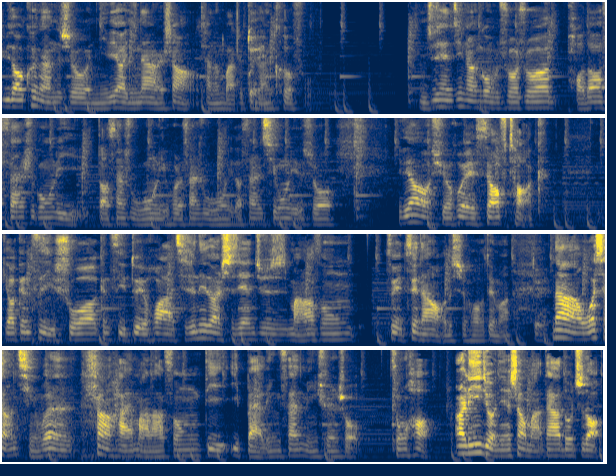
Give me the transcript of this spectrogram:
遇到困难的时候，你一定要迎难而上，才能把这困难克服。你之前经常跟我们说，说跑到三十公里到三十五公里，或者三十五公里到三十七公里的时候，一定要学会 self talk。要跟自己说，跟自己对话。其实那段时间就是马拉松最最难熬的时候，对吗？对。那我想请问，上海马拉松第一百零三名选手宗浩，二零一九年上马，大家都知道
